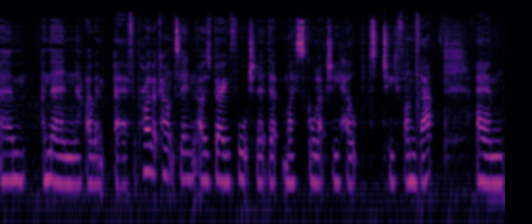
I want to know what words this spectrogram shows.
Um, and then I went uh, for private counselling. I was very fortunate that my school actually helped to fund that, um,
